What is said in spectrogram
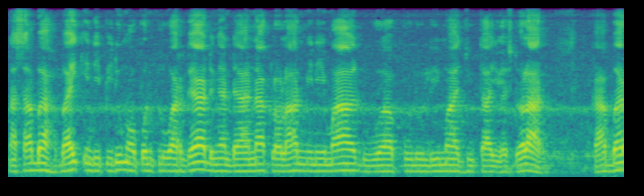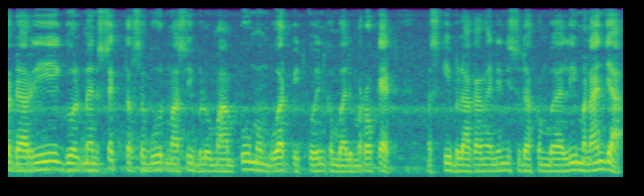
nasabah baik individu maupun keluarga dengan dana kelolaan minimal 25 juta US dollar. Kabar dari Goldman Sachs tersebut masih belum mampu membuat Bitcoin kembali meroket, meski belakangan ini sudah kembali menanjak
